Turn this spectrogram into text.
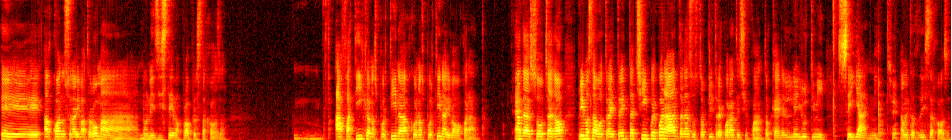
e a quando sono arrivato a Roma non esisteva proprio sta cosa. Mm, A fatica una sportina, con una sportina arrivavo a 40. Eh. Adesso, cioè no, prima stavo tra i 35 e i 40, adesso sto più tra i 40 e i 50, ok? Nel- negli ultimi 6 anni Sì. è aumentato di sta cosa.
